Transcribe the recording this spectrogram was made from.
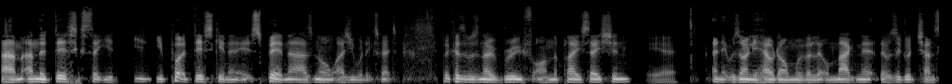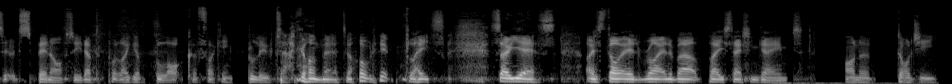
Um, and the discs that you, you, you put a disc in and it spin as normal as you would expect because there was no roof on the PlayStation Yeah. And it was only held on with a little magnet, there was a good chance it would spin off. So you'd have to put like a block of fucking Blu Tack on there to hold it in place. So yes, I started writing about PlayStation games on a dodgy,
